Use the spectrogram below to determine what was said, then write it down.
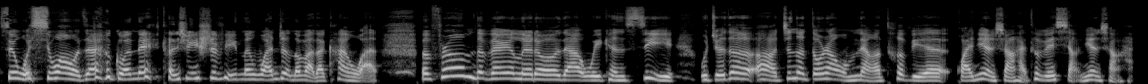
所以我希望我在国内腾讯视频能完整的把它看完。But from the very little that we can see，我觉得啊，真的都让我们两个特别怀念上海，特别想念上海。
